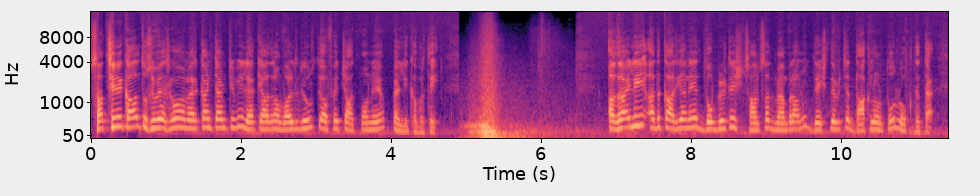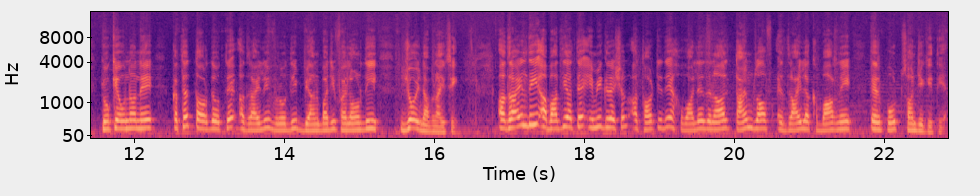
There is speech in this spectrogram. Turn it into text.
ਸਤਿ ਸ਼੍ਰੀ ਅਕਾਲ, ਤੁਸੀਂ ਵੇਖ ਰਹੇ ਹੋ ਅਮਰੀਕਨ ਟਾਈਮ ਟੀਵੀ। ਲੈ ਕੇ ਆਦਰਾਂ ਵਰਲਡ ਨਿਊਜ਼ ਤੇ ਆਫੇ ਚਾਤ ਪਾਉਨੇ ਆ ਪਹਿਲੀ ਖਬਰ ਤੇ। ਇਜ਼ਰਾਈਲੀ ਅਧਿਕਾਰੀਆਂ ਨੇ ਦੋ ਬ੍ਰਿਟਿਸ਼ ਸੰਸਦ ਮੈਂਬਰਾਂ ਨੂੰ ਦੇਸ਼ ਦੇ ਵਿੱਚ ਦਾਖਲ ਹੋਣ ਤੋਂ ਰੋਕ ਦਿੱਤਾ ਕਿਉਂਕਿ ਉਹਨਾਂ ਨੇ ਕਥਿਤ ਤੌਰ ਦੇ ਉੱਤੇ ਇਜ਼ਰਾਈਲੀ ਵਿਰੋਧੀ ਬਿਆਨਬਾਜ਼ੀ ਫੈਲਾਉਣ ਦੀ ਯੋਜਨਾ ਬਣਾਈ ਸੀ। ਇਜ਼ਰਾਈਲ ਦੀ ਆਬਾਦੀ ਅਤੇ ਇਮੀਗ੍ਰੇਸ਼ਨ ਅਥਾਰਟੀ ਦੇ ਹਵਾਲੇ ਦੇ ਨਾਲ ਟਾਈਮਜ਼ ਆਫ ਇਜ਼ਰਾਈਲ ਅਖਬਾਰ ਨੇ ਇਹ ਰਿਪੋਰਟ ਸਾਂਝੀ ਕੀਤੀ ਹੈ।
